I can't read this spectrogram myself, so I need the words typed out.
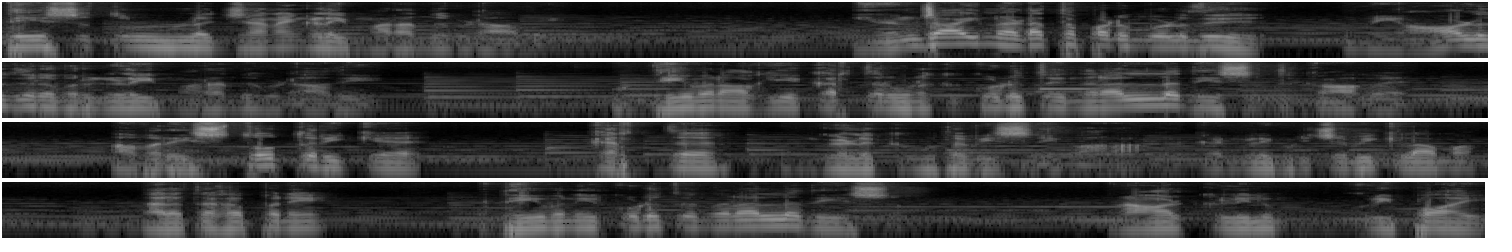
தேசத்தில் உள்ள ஜனங்களை மறந்து விடாதே நீ நன்றாய் நடத்தப்படும் பொழுது உன்னை ஆளுகிறவர்களை மறந்து விடாதே உன் தேவனாகிய கர்த்தர் உனக்கு கொடுத்த இந்த நல்ல தேசத்துக்காக அவரை ஸ்தோத்தரிக்க கர்த்தர் எங்களுக்கு உதவி செய்வாராக. கண்களை பிடிச்சு வைக்கலாமா நல்ல தகப்பனே தேவநீர் கொடுத்த இந்த நல்ல தேசம் நாட்களிலும் குறிப்பாய்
